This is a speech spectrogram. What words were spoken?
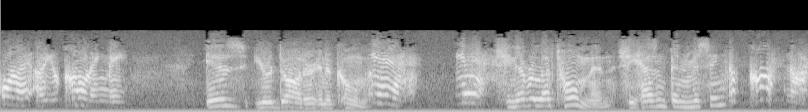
Why are you calling me? Is your daughter in a coma? Yes. Yes. She never left home then. She hasn't been missing? Of course not.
